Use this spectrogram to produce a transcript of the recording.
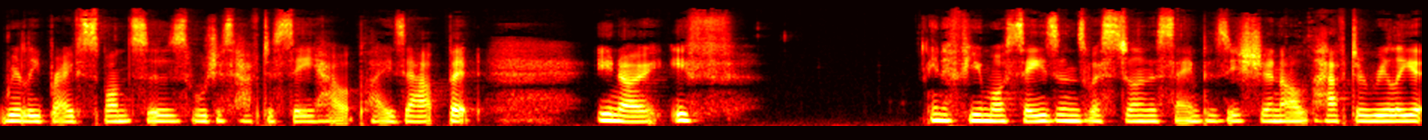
really brave sponsors. We'll just have to see how it plays out. But you know, if in a few more seasons we're still in the same position i'll have to really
